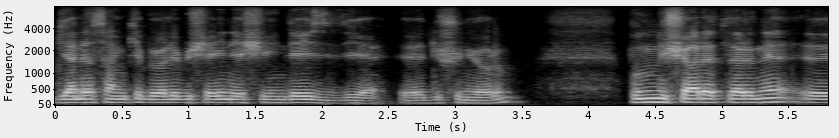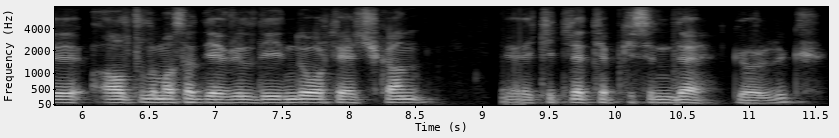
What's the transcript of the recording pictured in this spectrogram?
gene sanki böyle bir şeyin eşiğindeyiz diye e, düşünüyorum. Bunun işaretlerini e, altılı masa devrildiğinde ortaya çıkan e, kitle tepkisinde gördük.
